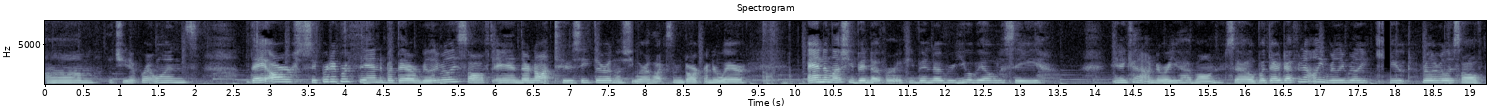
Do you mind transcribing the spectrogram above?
um, the cheetah print ones. They are super duper thin, but they are really, really soft, and they're not too see-through unless you wear like some dark underwear, and unless you bend over. If you bend over, you will be able to see any kind of underwear you have on. So, but they're definitely really, really cute, really, really soft.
